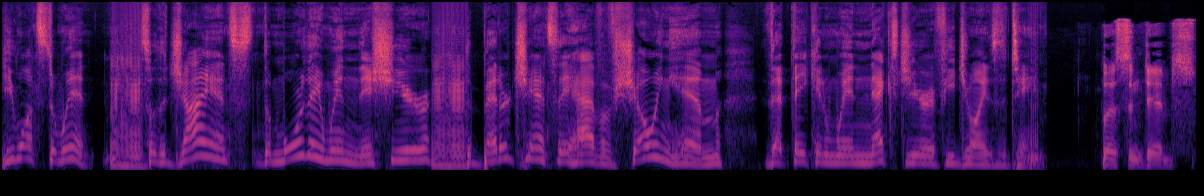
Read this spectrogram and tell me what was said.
he wants to win. Mhm. So the Giants, the more they win this year, the better chance they have of showing him that they can win next year if he joins the team. Listen, Dibs,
